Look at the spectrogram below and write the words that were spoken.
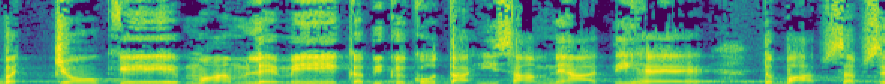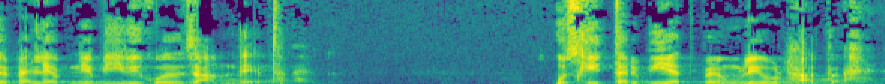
بچوں کے معاملے میں کبھی کوئی کوتا ہی سامنے آتی ہے تو باپ سب سے پہلے اپنی بیوی کو الزام دیتا ہے۔ اس کی تربیت پہ انگلی اٹھاتا ہے۔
